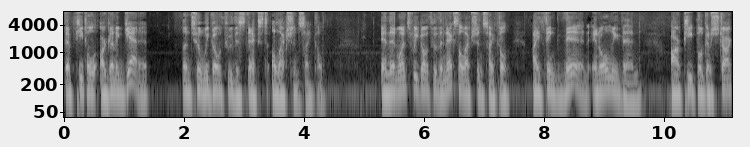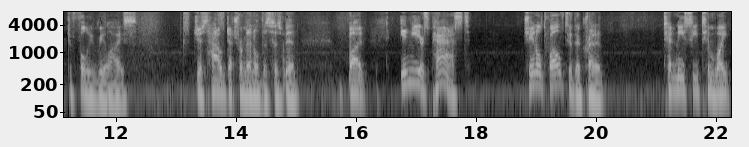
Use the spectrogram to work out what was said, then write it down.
that people are going to get it until we go through this next election cycle. And then once we go through the next election cycle, I think then and only then are people going to start to fully realize just how detrimental this has been. But in years past, Channel 12 to their credit, Ted Nesi, Tim White,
